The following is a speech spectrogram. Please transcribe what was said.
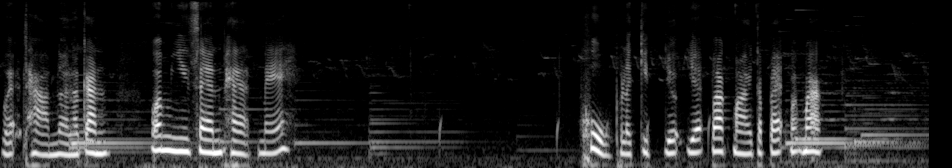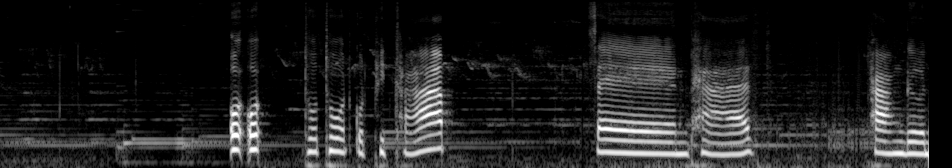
แวะถามหน่อยล้วกัน ว่ามีแซนแพดไหมโหภารกิจเยอะแยะมากมายตะแปะมาก ๆ โอ๊ยโอ๊ยโทษโทษกดผิดครับแซนแพดทางเดิน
